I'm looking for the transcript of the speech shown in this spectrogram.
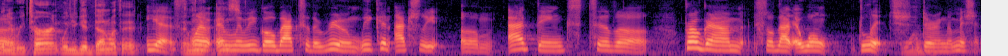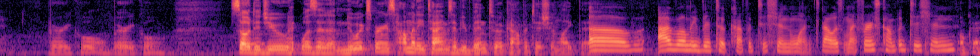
when it return, when you get done with it? Yes, And when, and when we go back to the room, we can actually um, add things to the program so that it won't glitch during the mission. Very cool, very cool. So did you, was it a new experience? How many times have you been to a competition like that? I've only been to a competition once. That was my first competition Okay,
